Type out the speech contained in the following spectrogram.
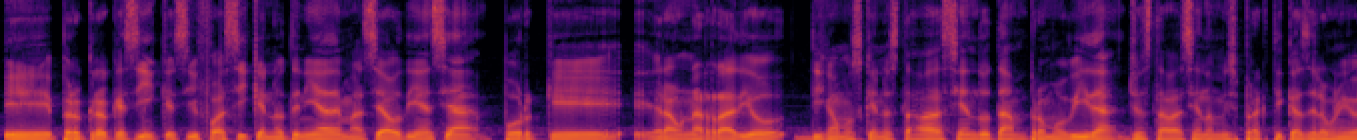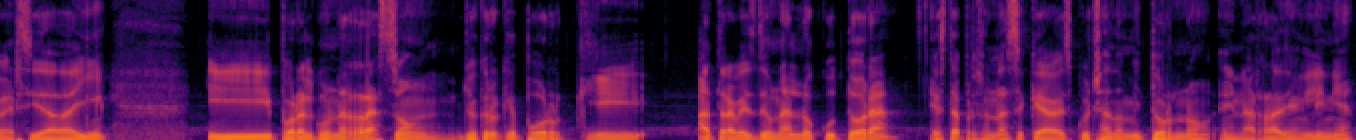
Eh, pero creo que sí, que sí fue así, que no tenía demasiada audiencia porque era una radio, digamos que no estaba siendo tan promovida. Yo estaba haciendo mis prácticas de la universidad ahí y por alguna razón, yo creo que porque a través de una locutora, esta persona se quedaba escuchando mi turno en la radio en línea.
